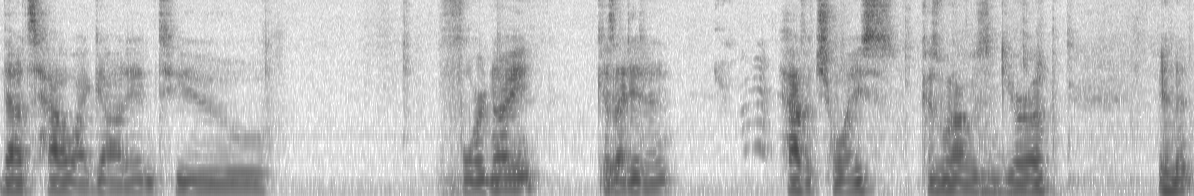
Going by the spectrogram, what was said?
that's how I got into Fortnite because I didn't have a choice because when I was in Europe and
